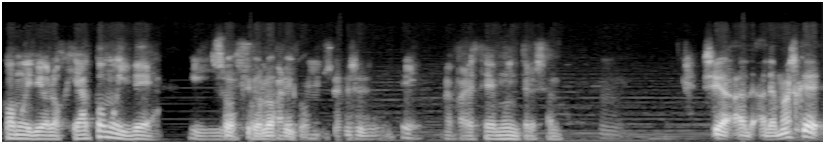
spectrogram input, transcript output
como ideología, como idea. Y Sociológico, sí, me parece muy interesante. Sí, además que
